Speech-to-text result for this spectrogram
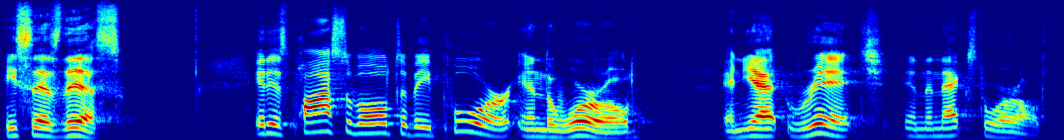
he says this It is possible to be poor in the world and yet rich in the next world.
